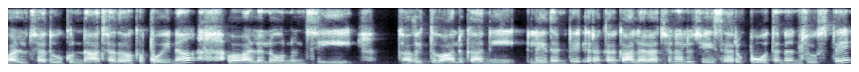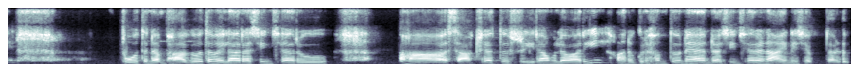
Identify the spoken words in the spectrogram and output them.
వాళ్ళు చదువుకున్నా చదవకపోయినా వాళ్ళలో నుంచి కవిత్వాలు కానీ లేదంటే రకరకాల రచనలు చేశారు. పోతనని చూస్తే పోతన భాగవతం ఎలా రచించారు? ఆ సాక్షాత్తు శ్రీరాముల వారి అనుగ్రహంతోనే ఆయన రచించారని ఆయనే చెప్తాడు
